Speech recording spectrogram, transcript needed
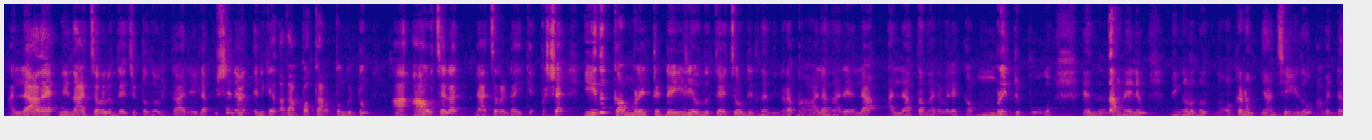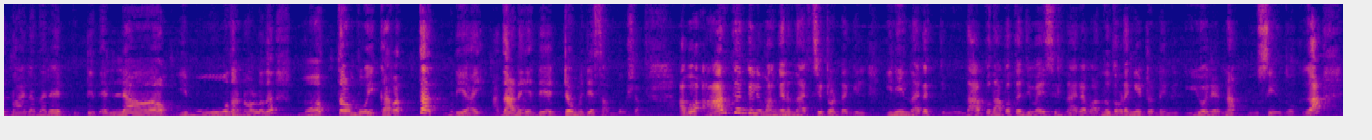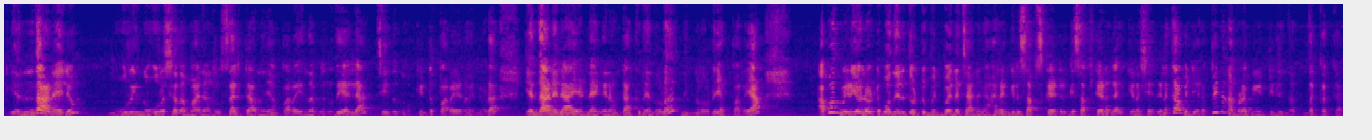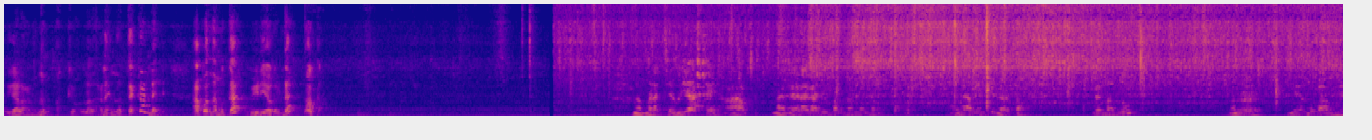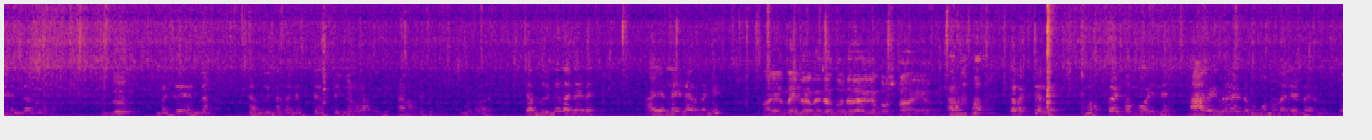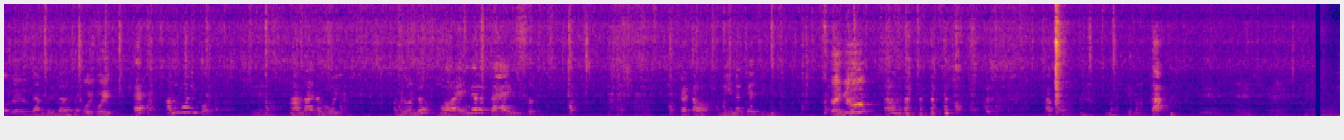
അല്ലാതെ നീ നാച്ചുറൽ തേച്ചിട്ടൊന്നും ഒരു കാര്യമില്ല. പക്ഷെ ഞാൻ എനിക്ക് അത് അപ്പം കറുപ്പും കിട്ടും. ആ ആ ചില നാച്ചുറൽ ഡൈക്ക് പക്ഷെ ഇത് കംപ്ലീറ്റ് ഡെയിലി ഒന്ന് തേച്ചുകൊണ്ടിരുന്ന നിങ്ങളുടെ ബാലനരയല്ല അല്ലാത്ത നര വരെ കംപ്ലീറ്റ് പോകും. എന്താണേലും നിങ്ങളൊന്ന് നോക്കണം. ഞാൻ ചെയ്തു. അവന്റെ ബാലനര കുട്ടി എല്ലാം ഈ മൂന്നെണ്ണം ഉള്ളത് മൊത്തം പോയി കറുത്ത മുടിയായി. അതാണ് എന്റെ ഏറ്റവും വലിയ സന്തോഷം. അപ്പോൾ ആർക്കെങ്കിലും അങ്ങനെ നരച്ചിട്ടുണ്ടെങ്കിൽ ഇനി നര നാൽപ്പത് നാൽപ്പത്തഞ്ച് വയസ്സിൽ നര വന്നു തുടങ്ങിയിട്ടുണ്ടെങ്കിൽ ഈ ഒരു എണ്ണ യൂസ് ചെയ്ത് നോക്കുക. എന്താണേലും നൂറി നൂറ് ശതമാനം റിസൾട്ടാന്ന് ഞാൻ പറയുന്ന വെറുതെ അല്ല ചെയ്ത് നോക്കിയിട്ട് പറയണം എന്നോട്. എന്താണേലും ആ എണ്ണ എങ്ങനെ ഉണ്ടാക്കുന്നതെന്നുള്ളത് നിങ്ങളോട് ഞാൻ പറയാം. അപ്പം വീഡിയോയിലോട്ട് പോകുന്നതിന് തൊട്ട് മുൻപ് തന്നെ ചാനൽ ആരെങ്കിലും സബ്സ്ക്രൈബ് ചെയ്യണമെങ്കിൽ സബ്സ്ക്രൈബ് ചെയ്യണം ലൈക്ക് ചെയ്യണം ഷെയർ ചെയ്യണം കമന്റ് ചെയ്യണം. പിന്നെ നമ്മുടെ വീട്ടിൽ ഇന്ന് കറികളാണെന്നും ഒക്കെ ഉള്ളതാണ് ഇന്നത്തെ കണ്ടന്റ് അപ്പം നമുക്ക് വീഡിയോ കണ്ട് നോക്കാം. നമ്മുടെ ചെറിയാക്കെ ആ നരയുടെ കാര്യം പറഞ്ഞൊന്നും അവനറിയത്തില്ല കേട്ടോ. അല്ലേ നന്ദു? നന്ദു നീ ഒന്ന് പറഞ്ഞേ എന്ത്? മറ്റേ എല്ലാം ചന്ദുവിന്റെ തല തെങ്ങോട് പറയില്ലേ കാണാൻ പറ്റുന്നു ഇങ്ങോട്ട് മാറി ചന്ദുവിന്റെ തലയിലെ ആ എണ്ണ ഇല്ലായിരുന്നെങ്കിൽ ആ എണ്ണയില്ലായിരുന്ന ചന്തുവിന്റെ കാര്യം പ്രശ്നമായാണ് കറക്റ്റ് അല്ലേ? മൊത്തം ഇപ്പൊ പോയില്ലേ? ആകെ ഇവിടെ ആയിട്ട് മൂന്ന് നില ഉണ്ടായിരുന്നു. ചന്തുവിന്റെ പോയി പോയി. അത് പോയി പോയി. ഉം. ആ നല്ല പോയി. അതുകൊണ്ട് ഭയങ്കര താങ്ക്സ് കേട്ടോ? ദീന ചേച്ചിക്ക്. താങ്ക് യു ആ. അപ്പം ബാക്കി നോക്കാം.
